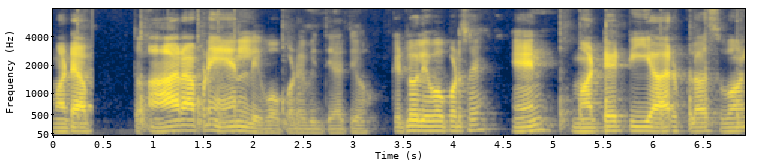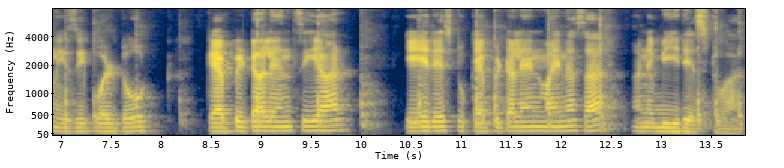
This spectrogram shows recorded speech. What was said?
માટે આપ તો આર આપણે એન લેવો પડે, વિદ્યાર્થીઓ. કેટલો લેવો પડશે? એન માટે T R plus one is equal to capital N C R A raise to capital N minus R અને બી રેસ ટુ આર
